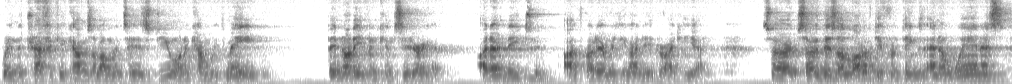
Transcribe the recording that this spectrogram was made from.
when the trafficker comes along and says, Do you want to come with me? they're not even considering it. I don't need to. I've got everything I need right here. So, so there's a lot of different things, and awareness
